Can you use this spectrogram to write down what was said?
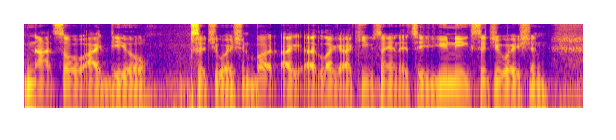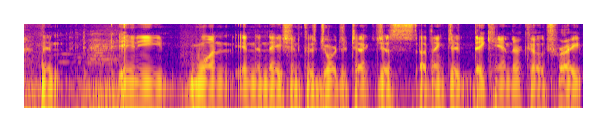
not so ideal situation. But I, I, like I keep saying, it's a unique situation than anyone in the nation because Georgia Tech just I think they, they can their coach right.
